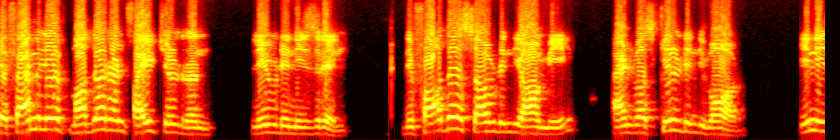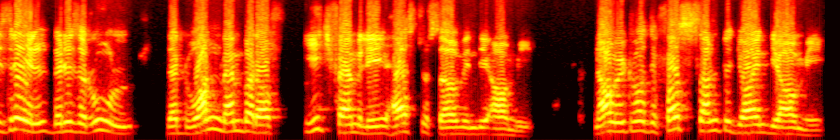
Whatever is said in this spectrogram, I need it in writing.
a family of mother and five children lived in Israel. The father served in the army and was killed in the war. In Israel, there is a rule that one member of each family has to serve in the army. Now, it was the first son to join the army.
